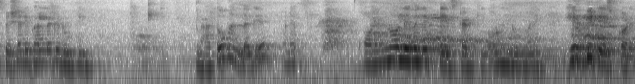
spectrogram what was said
স্পেশালি ভালো লাগে রুটি। ভাতও ভালো লাগে মানে অন্য লেভেলের টেস্ট আর কি, অন্য মানে হেভি টেস্ট করে।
